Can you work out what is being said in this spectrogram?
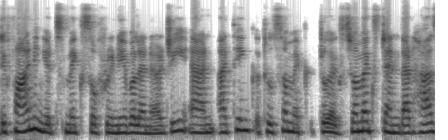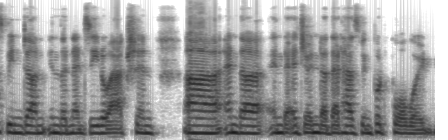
defining its mix of renewable energy, and I think to some to some extent that has been done in the net zero action uh, and the and the agenda that has been put forward.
